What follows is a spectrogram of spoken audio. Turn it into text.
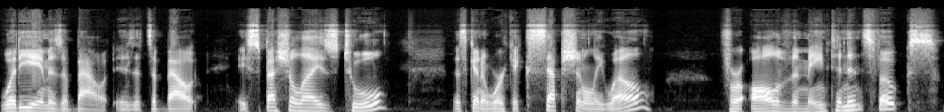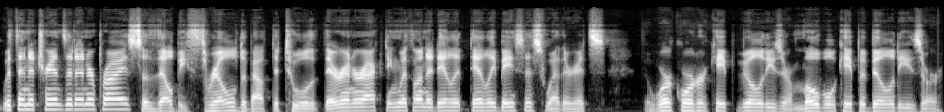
what EAM is about is it's about a specialized tool that's going to work exceptionally well for all of the maintenance folks within a transit enterprise so they'll be thrilled about the tool that they're interacting with on a daily daily basis whether it's the work order capabilities or mobile capabilities or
